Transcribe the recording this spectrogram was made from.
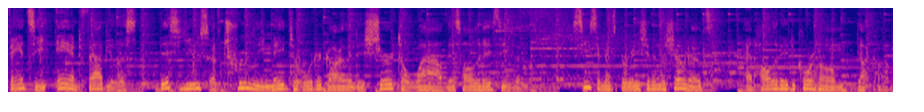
Fancy and fabulous, this use of truly made to order garland is sure to wow this holiday season. See some inspiration in the show notes at holidaydecorhome.com.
